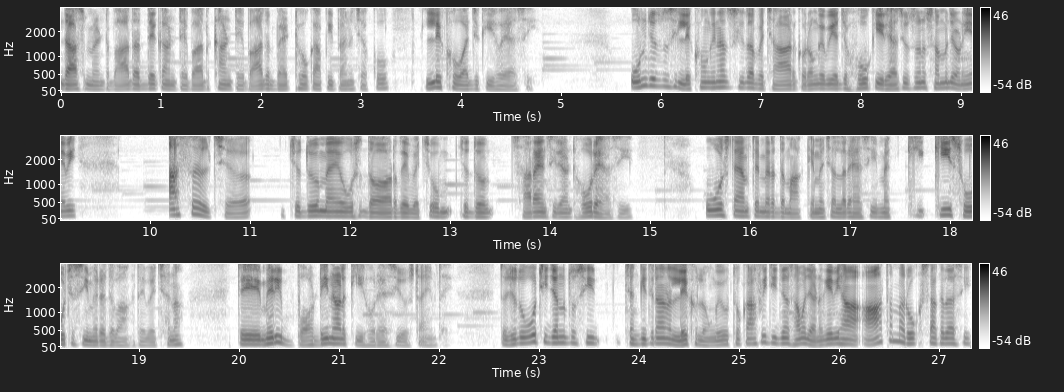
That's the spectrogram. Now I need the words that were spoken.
10 ਮਿੰਟ ਬਾਅਦ, ਅੱਧੇ ਘੰਟੇ ਬਾਅਦ ਘੰਟੇ ਬਾਅਦ ਬੈਠੋ, ਕਾਪੀ, ਪੈਨ ਚੱਕੋ, ਲਿਖੋ ਅੱਜ ਕੀ ਹੋਇਆ ਸੀ। ਉਹਨੂੰ ਜਦੋਂ ਤੁਸੀਂ ਲਿਖੋਗੇ ਨਾ, ਤੁਸੀਂ ਉਹਦਾ ਵਿਚਾਰ ਕਰੋਗੇ ਵੀ ਅੱਜ ਹੋ ਕੀ ਰਿਹਾ ਸੀ, ਉਸ ਨੂੰ ਸਮਝ ਆਉਣੀ ਹੈ ਵੀ ਅਸਲ 'ਚ ਜਦੋਂ ਮੈਂ ਉਸ ਦੌਰ ਦੇ ਵਿੱਚ ਉਹ ਜਦੋਂ ਸਾਰਾ ਇਨਸੀਡੈਂਟ ਹੋ ਰਿਹਾ ਸੀ, ਉਸ ਟਾਈਮ ਤੇ ਮੇਰਾ ਦਿਮਾਗ ਕਿਵੇਂ ਚੱਲ ਰਿਹਾ ਸੀ, ਮੈਂ ਕੀ ਕੀ ਸੋਚ ਸੀ ਮੇਰੇ ਦਿਮਾਗ ਦੇ ਵਿੱਚ, ਹਨਾ? ਤੇ ਮੇਰੀ ਬਾਡੀ ਨਾਲ ਕੀ ਹੋ ਰਿਹਾ ਸੀ ਉਸ ਟਾਈਮ ਤੇ? ਤਾਂ ਜਦੋਂ ਉਹ ਚੀਜ਼ਾਂ ਨੂੰ ਤੁਸੀਂ ਚੰਗੀ ਤਰ੍ਹਾਂ ਨਾਲ ਲਿਖ ਲਓਗੇ, ਉੱਥੋਂ ਕਾਫੀ ਚੀਜ਼ਾਂ ਸਮਝ ਆਣਗੇ ਵੀ ਹਾਂ, ਆਹ ਤਾਂ ਮੈਂ ਰੋਕ ਸਕਦਾ ਸੀ।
